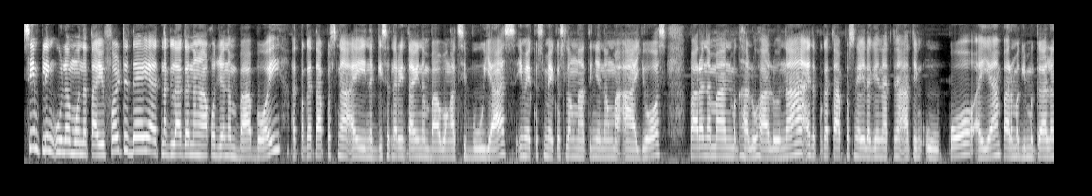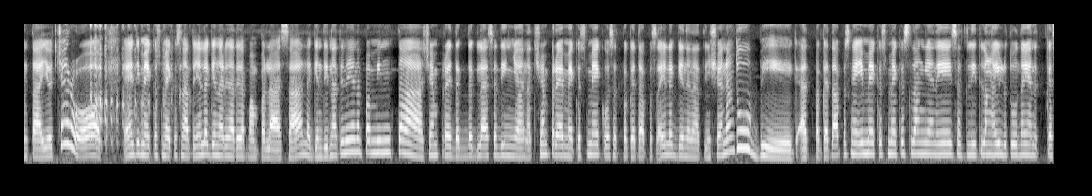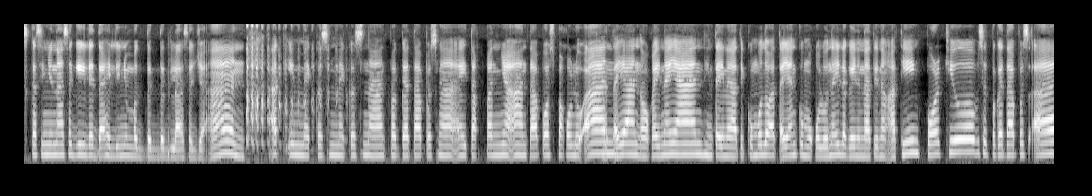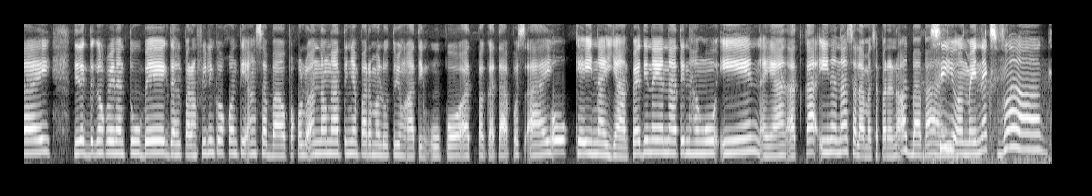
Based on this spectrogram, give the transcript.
Simpleng ulam muna tayo for today at naglaga na nga ako dyan ng baboy. At pagkatapos nga ay naggisa na rin tayo ng bawang at sibuyas. Imekos-mekos lang natin yan ng maayos para naman maghalo-halo na. At pagkatapos nga ilagay natin ang ating upo. Ayan, para maging magalang tayo. Charot! And imekos-mekos natin yan. Lagyan na rin natin ng pampalasa. Lagyan din natin yan ng paminta. Siyempre, dagdag lasa din yan. At siyempre, mekos-mekos. At pagkatapos ay lagyan na natin siya ng tubig. At pagkatapos nga imekos-mekos lang yan eh. Saglit lang ay luto na yan. At kaskasin nyo na sa gilid dahil yun yung magdagdag lasa dyan. At imekos-mekos na. At pagkatapos nga ay takpan niyaan. Tapos pakuluan. At ayan, okay na yan. Hintayin na natin kumulo. At ayan, kumukulo na. Ilagay na natin ang ating pork cubes. At pagkatapos ay dinagdagan ko yan ng tubig. Dahil parang feeling ko konti ang sabaw. Pakuluan lang natin yan para maluto yung ating upo. At pagkatapos ay okay na yan. Pwede na yan natin hanguin. Ayan, at kainan na. Salamat sa panonood. Bye-bye. See you on my next vlog.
